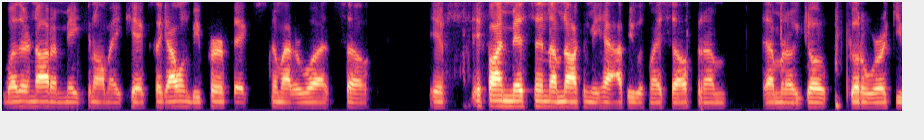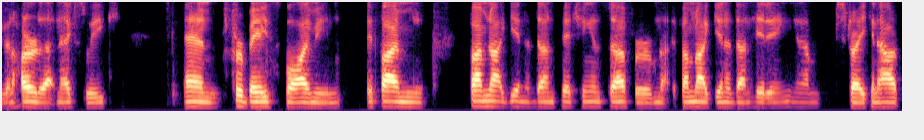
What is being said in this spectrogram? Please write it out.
whether or not I'm making all my kicks. Like I want to be perfect no matter what. So if if I'm missing, I'm not gonna be happy with myself, and I'm I'm gonna go go to work even harder that next week. And for baseball, I mean, if I'm if I'm not getting it done pitching and stuff, or if I'm not getting it done hitting and I'm striking out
